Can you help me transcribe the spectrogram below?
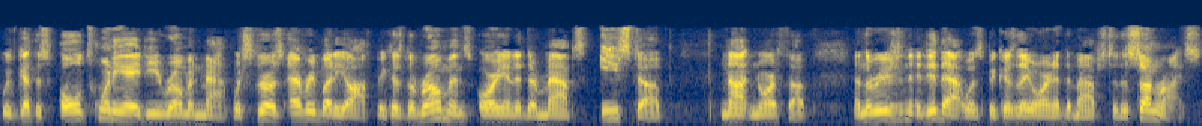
we've got this old 20 AD Roman map, which throws everybody off because the Romans oriented their maps east up, not north up. And the reason they did that was because they oriented the maps to the sunrise.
